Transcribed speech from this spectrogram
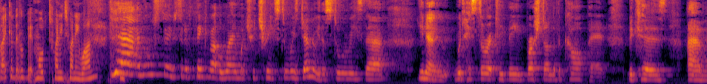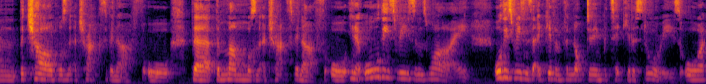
like a little bit more 2021. yeah, and also sort of think about the way in which we treat stories generally, the stories that, you know, would historically be brushed under the carpet because um, the child wasn't attractive enough or the, the mum wasn't attractive enough or, you know, all these reasons why, all these reasons that are given for not doing particular stories or,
